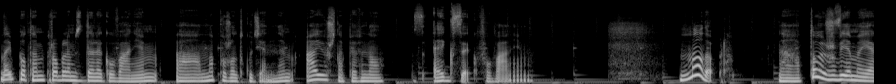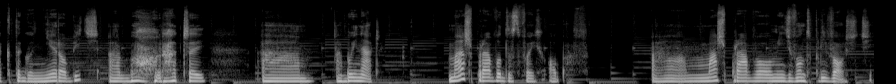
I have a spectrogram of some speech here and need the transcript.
no i potem problem z delegowaniem a na porządku dziennym, a już na pewno z egzekwowaniem. No dobra, a to już wiemy, jak tego nie robić, albo raczej, a, albo inaczej. Masz prawo do swoich obaw, masz prawo mieć wątpliwości.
